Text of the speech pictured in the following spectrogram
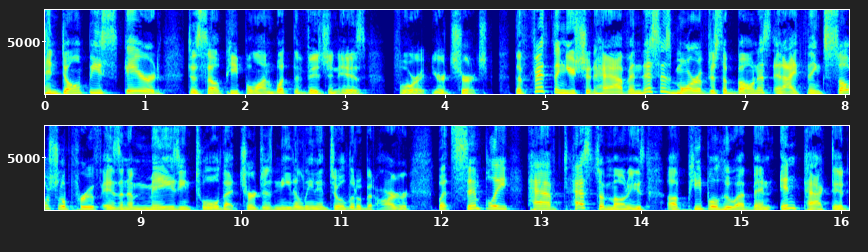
And don't be scared to sell people on what the vision is for your church. The fifth thing you should have, and this is more of just a bonus, and I think social proof is an amazing tool that churches need to lean into a little bit harder, but simply have testimonies of people who have been impacted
